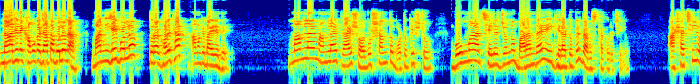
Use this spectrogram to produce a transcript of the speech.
না জেনে খামোকা যাতা বলো না। মা নিজেই বলল, তোরা ঘরে থাক, আমাকে বাইরে দে। মামলায় মামলায় প্রায় সর্বশান্ত বটকেষ্ট। বৌমা আর ছেলের জন্য বারান্দায় এই ঘেরাটোপের ব্যবস্থা করেছিল। আশা ছিল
